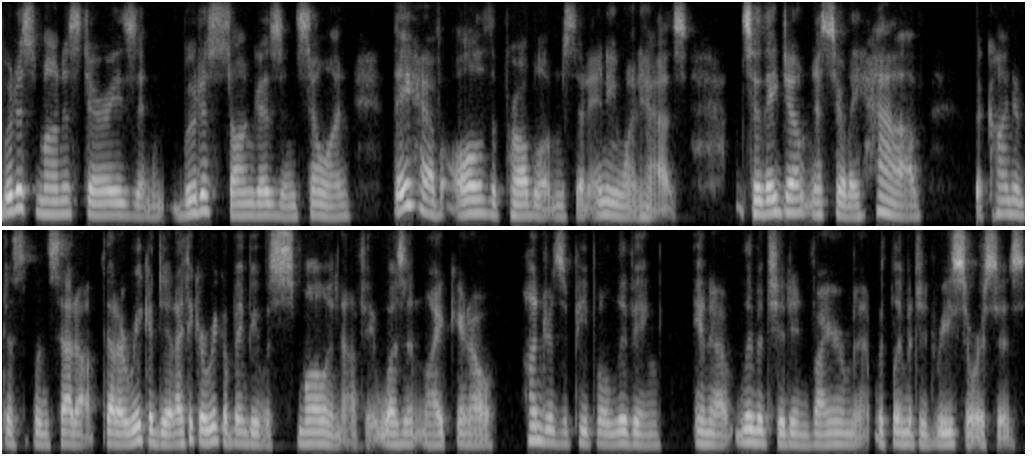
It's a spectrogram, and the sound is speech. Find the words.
Buddhist monasteries and Buddhist sanghas and so on, they have all the problems that anyone has. So they don't necessarily have the kind of discipline setup that Arica did. I think Arica maybe was small enough. It wasn't like, you know, hundreds of people living in a limited environment with limited resources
